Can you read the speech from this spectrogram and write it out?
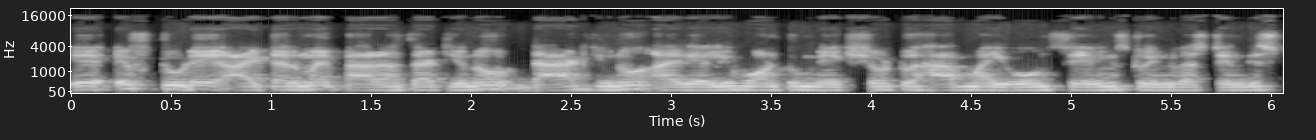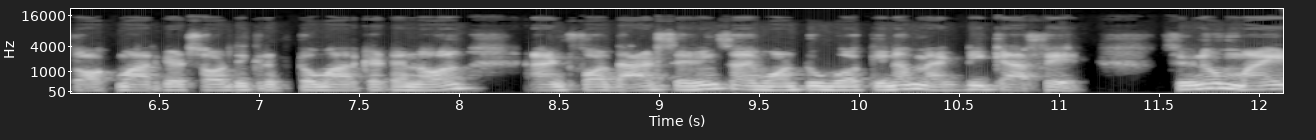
if today i tell my parents that you know dad you know i really want to make sure to have my own savings to invest in the stock markets or the crypto market and all and for that savings i want to work in a macd cafe so you know my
